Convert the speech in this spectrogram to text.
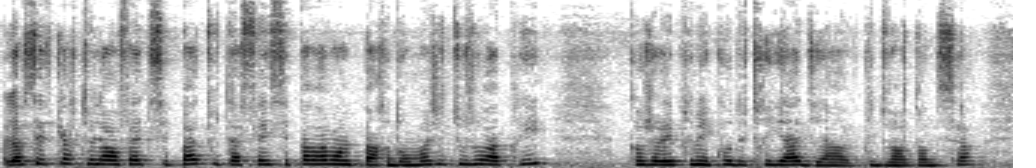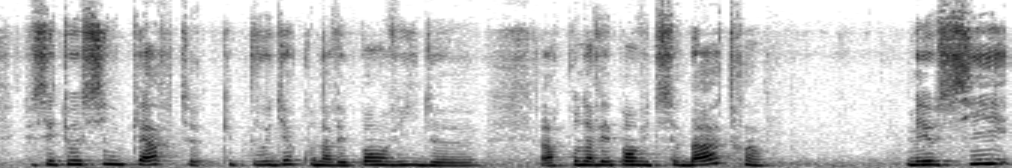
Alors, cette carte-là, en fait, c'est pas tout à fait... C'est pas vraiment le pardon. Moi, j'ai toujours appris, quand j'avais pris mes cours de triade, il y a plus de 20 ans de ça, que c'était aussi une carte qui pouvait dire qu'on n'avait pas envie de... Alors, qu'on n'avait pas envie de se battre, mais aussi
